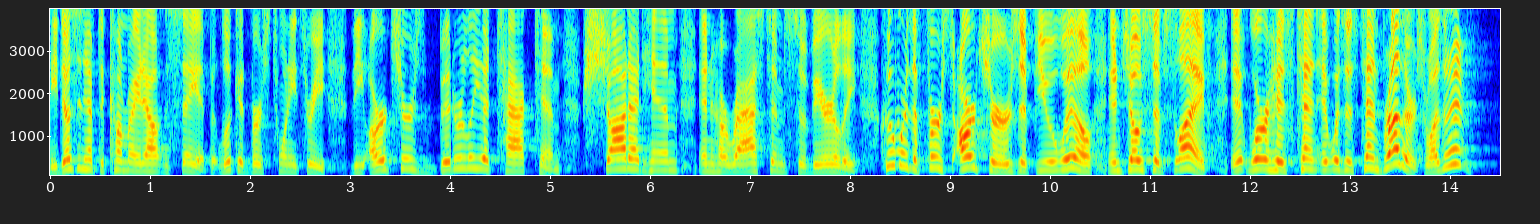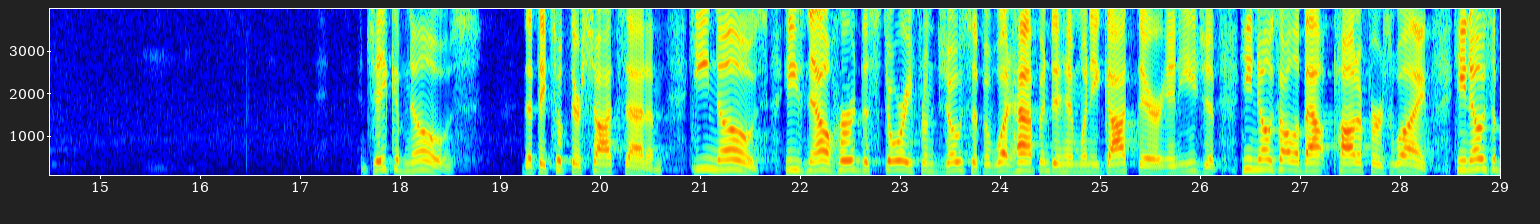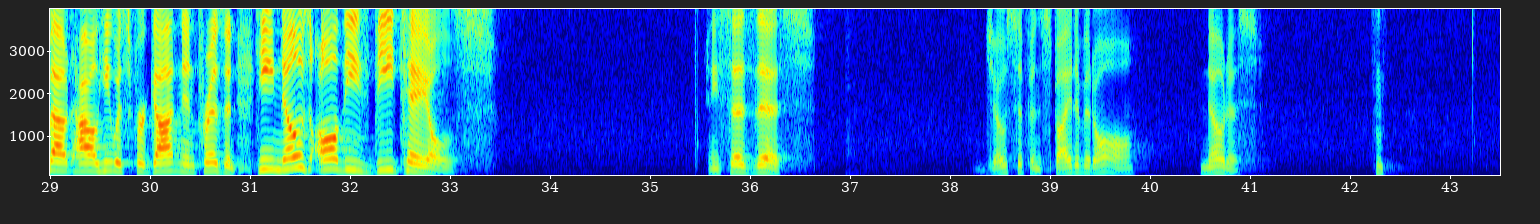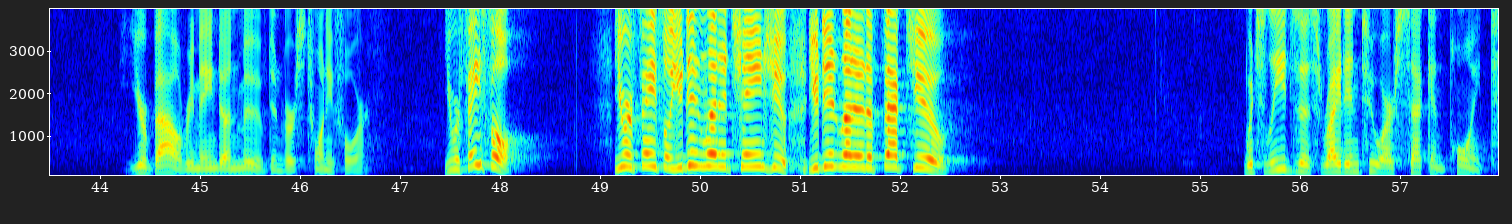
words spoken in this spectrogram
And he doesn't have to come right out and say it, but look at verse 23. The archers bitterly attacked him, shot at him, and harassed him severely. Who were the first archers, if you will, in Joseph's life? It were his ten, it was his ten brothers, wasn't it? Jacob knows that they took their shots at him. He knows. He's now heard the story from Joseph of what happened to him when he got there in Egypt. He knows all about Potiphar's wife. He knows about how he was forgotten in prison. He knows all these details. And he says this Joseph, in spite of it all, noticed hmm, your bow remained unmoved in verse 24. You were faithful. You were faithful. You didn't let it change you, you didn't let it affect you. Which leads us right into our second point.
